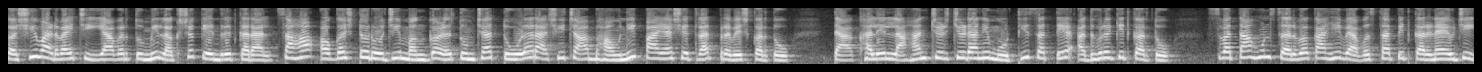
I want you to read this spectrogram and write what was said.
कशी वाढवायची यावर तुम्ही लक्ष केंद्रित कराल. सहा ऑगस्ट रोजी मंगळ तुमच्या तुळ राशीच्या भावनिक पाया क्षेत्रात प्रवेश करतो. त्याखाली लहान चिडचिड आणि मोठी सत्ये अधोरेखित करतो. स्वतःहून सर्व काही व्यवस्थापित करण्याऐवजी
